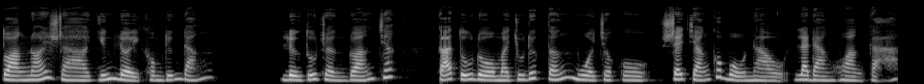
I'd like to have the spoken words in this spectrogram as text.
toàn nói ra những lời không đứng đắn. Lương Tú Trần đoán chắc cả tủ đồ mà chu Đức Tấn mua cho cô sẽ chẳng có bộ nào là đàng hoàng cả.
